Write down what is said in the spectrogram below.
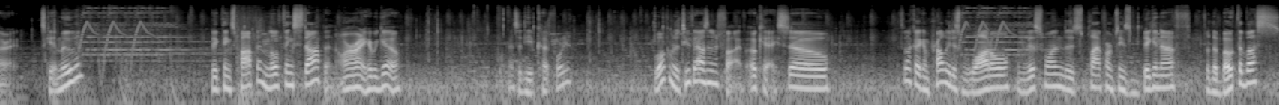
Alright, let's get moving. Big things popping, little things stopping. All right, here we go. That's a deep cut for you. Welcome to 2005. Okay, so I feel like I can probably just waddle this one. This platform seems big enough for the both of us.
